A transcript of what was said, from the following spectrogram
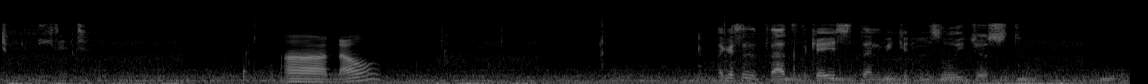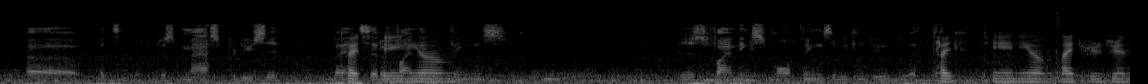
Do we need it? Uh, no. I guess if that's the case, then we could easily just, uh, let's just mass produce it, by instead of finding Titanium. things, just finding small things that we can do. I think Titanium, nitrogen.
